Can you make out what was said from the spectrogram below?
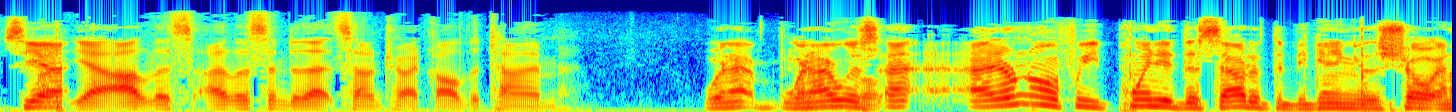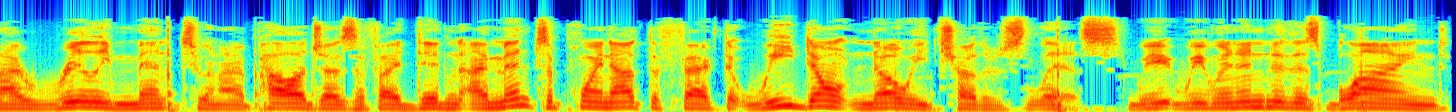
So, yeah. But yeah, I listen I listen to that soundtrack all the time. When I when I was I, I don't know if we pointed this out at the beginning of the show, and I really meant to, and I apologize if I didn't. I meant to point out the fact that we don't know each other's list. We we went into this blind,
